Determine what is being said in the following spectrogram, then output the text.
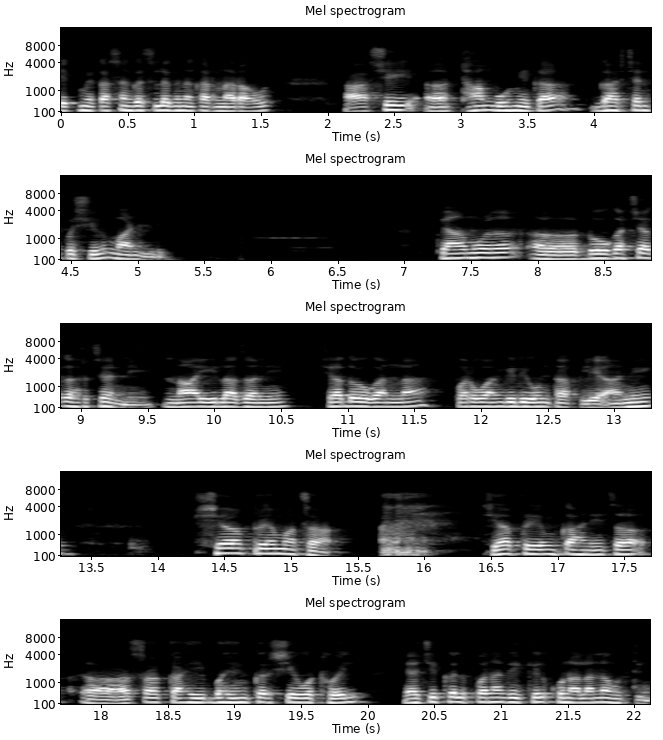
एकमेकासंगच लग्न करणार आहोत अशी ठाम भूमिका घरच्यांपाशी मांडली. त्यामुळं दोघाच्या घरच्यांनी नाईलाजाने ह्या दोघांना परवानगी देऊन टाकली आणि ह्या प्रेमाचा ह्या प्रेम कहाणीचा असा काही भयंकर शेवट होईल याची कल्पना देखील कुणाला नव्हती.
